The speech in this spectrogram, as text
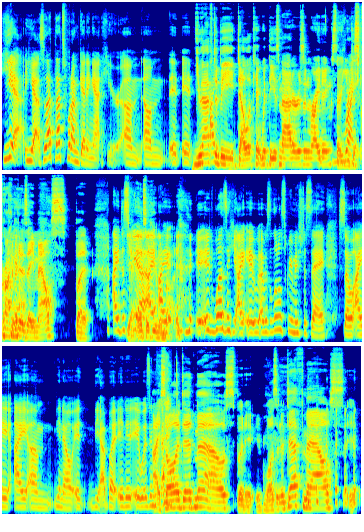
yeah, yeah. So that that's what I'm getting at here. Um, um, it it You have to be delicate with these matters in writing, so you Right, describe it as a mouse, but I just Yeah, yeah, it's a I- human I, body. It, it was a it, I was a little squeamish to say, so I I um you know it yeah, but it it, it was in I fact, saw a dead mouse, but it, it wasn't a death mouse. it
